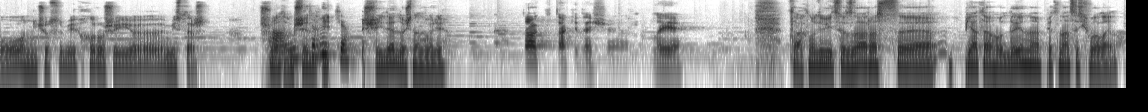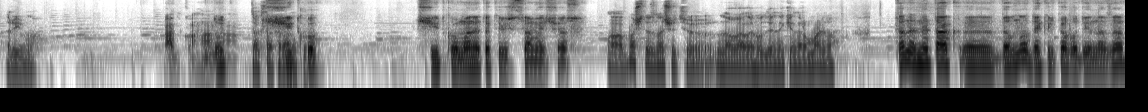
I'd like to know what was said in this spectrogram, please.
О, нічого собі. Хороший е, містер. Що а, там? Ще, ще йде дощ на дворі? Так, так, іде ще лиє. Так, ну дивіться, зараз е, 5 година 15 хвилин рівно. Ранку, ага. Ну, ага. Так, так, ранку. Чітко. Чітко, у мене такий ж самий час. А, бачите, значить, е, навели годинники нормально. Та не, не так е, давно, декілька годин назад,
